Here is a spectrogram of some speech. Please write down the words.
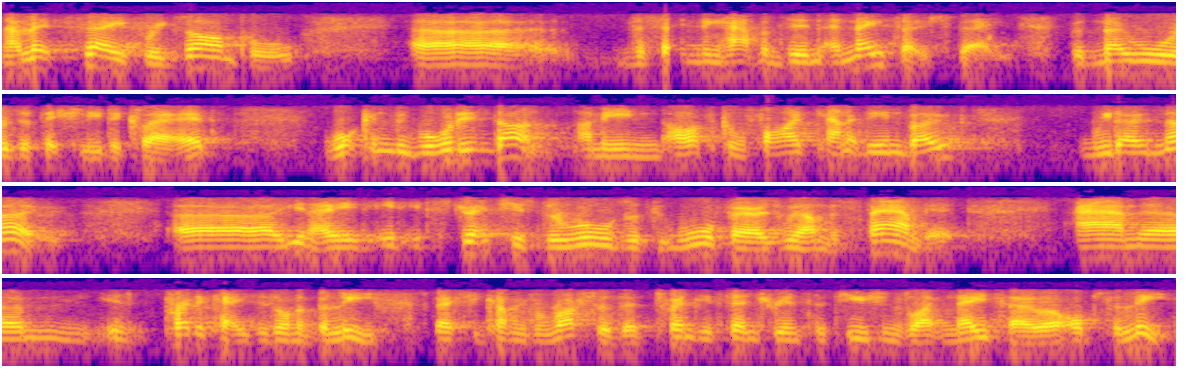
Now, let's say, for example, uh, the same thing happens in a NATO state, but no war is officially declared. What can be what is done? I mean, Article Five can it be invoked? We don't know. Uh, you know, it, it, stretches the rules of warfare as we understand it, and um, is predicated on a belief, especially coming from Russia, that 20th century institutions like NATO are obsolete.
